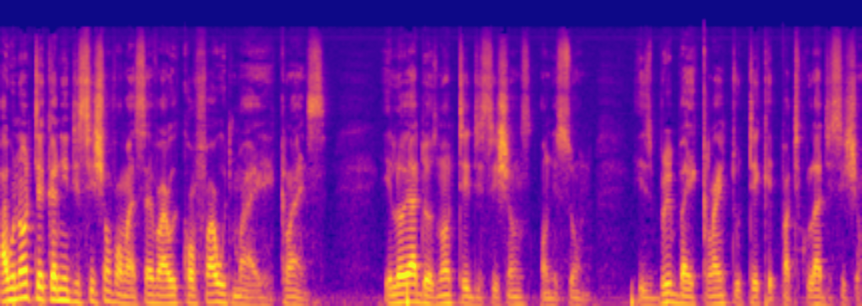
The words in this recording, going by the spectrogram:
I will not take any decision for myself. I will confer with my clients. A lawyer does not take decisions on his own. He's briefed by a client to take a particular decision.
